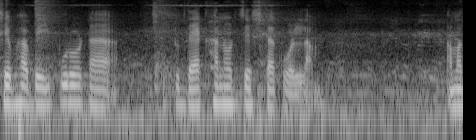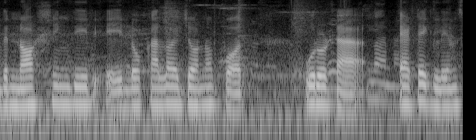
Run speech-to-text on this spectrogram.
সেভাবেই পুরোটা একটু দেখানোর চেষ্টা করলাম। আমাদের নরসিংদীর এই লোকালয় জনপদ পুরোটা অ্যাট এ গ্লেন্স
